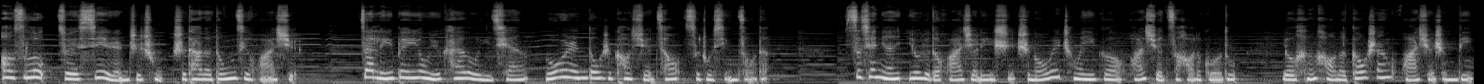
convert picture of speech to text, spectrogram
奥斯陆最吸引人之处是它的冬季滑雪。在犁被用于开路以前，挪威人都是靠雪橇四处行走的。四千年悠久的滑雪历史使挪威成为一个滑雪自豪的国度，有很好的高山滑雪胜地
